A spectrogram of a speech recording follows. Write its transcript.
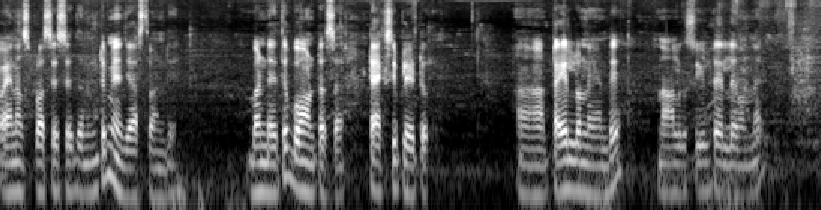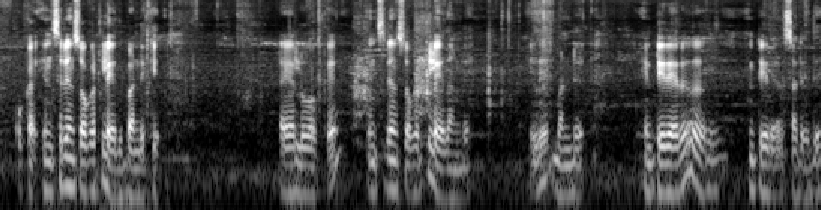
ఫైనాన్స్ ప్రాసెస్ ఏదైనా ఉంటే మేము చేస్తామండి బండి అయితే బాగుంటుంది సార్. ట్యాక్సీ ప్లేటు. టైర్లు ఉన్నాయండి. నాలుగు సీల్ టైర్లే ఉన్నాయి. ఒక ఇన్సూరెన్స్ ఒకటి లేదు బండికి. టైర్లు ఓకే ఇన్సూరెన్స్ ఒకటి లేదండి. ఇది బండి ఇంటీరియర్ ఇంటీరియర్ సార్ ఇది.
